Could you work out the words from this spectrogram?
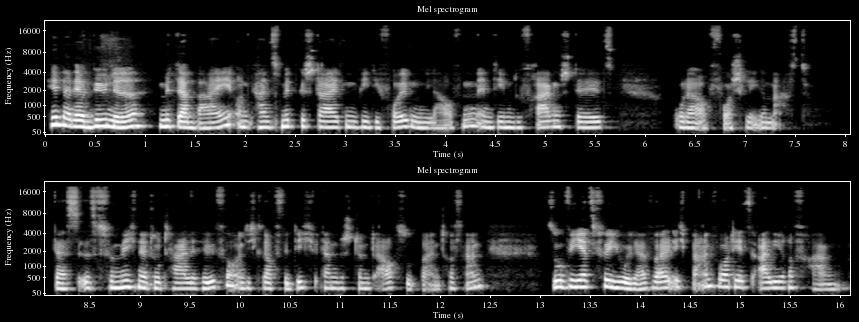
hinter der Bühne mit dabei und kannst mitgestalten, wie die Folgen laufen, indem du Fragen stellst oder auch Vorschläge machst. Das ist für mich eine totale Hilfe und ich glaube für dich dann bestimmt auch super interessant. So wie jetzt für Julia, weil ich beantworte jetzt all ihre Fragen.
